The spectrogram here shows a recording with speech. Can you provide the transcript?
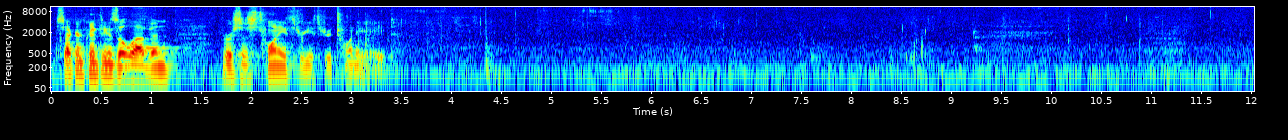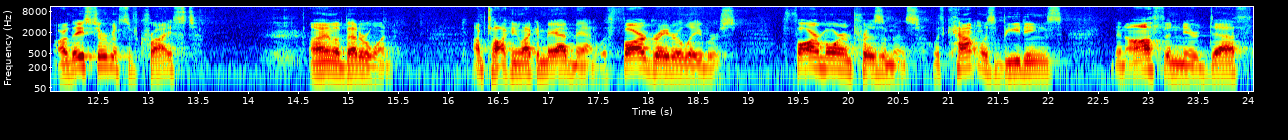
2 Corinthians 11, verses 23 through 28. Are they servants of Christ? I am a better one. I'm talking like a madman, with far greater labors, far more imprisonments, with countless beatings, and often near death.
